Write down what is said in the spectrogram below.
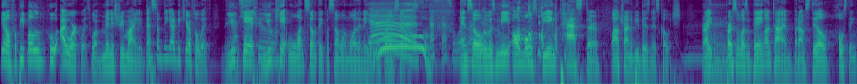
you know, for people who I work with who are ministry minded, that's something you got to be careful with. You That's can't you can't want something for someone more than they want it for themselves. Yes, that's that's a word. And right so it was me almost being pastor while trying to be business coach. Mm. Right? Person wasn't paying on time, but I'm still hosting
